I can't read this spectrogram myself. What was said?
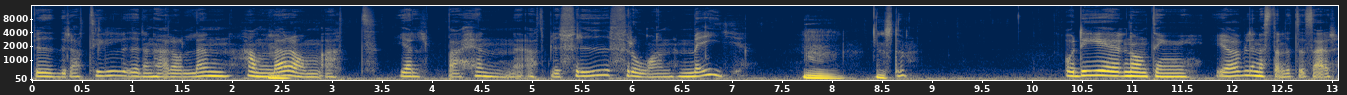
bidra till i den här rollen handlar Mm. om att hjälpa henne att bli fri från mig. Mm. Just det. Och det är någonting, jag blir nästan lite så här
